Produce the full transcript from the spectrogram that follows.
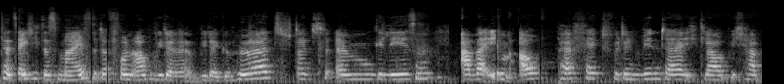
tatsächlich das meiste davon auch wieder, wieder gehört statt ähm, gelesen, aber eben auch perfekt für den Winter. Ich glaube, ich habe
